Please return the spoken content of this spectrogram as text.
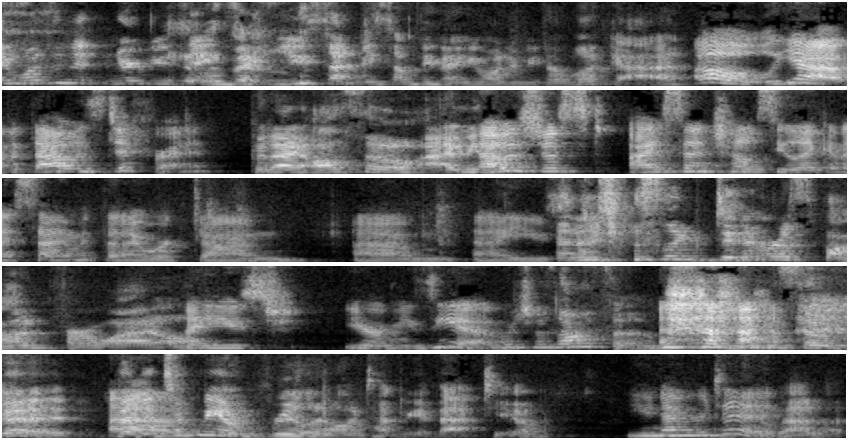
it wasn't an interview It thing, wasn't. but you sent me something that you wanted me to look at. Oh, well, yeah, but that was different. But I also I mean that was just I sent Chelsea like an assignment that I worked on, um, and I used and I just like didn't respond for a while. I used your museum. which was awesome. and it was so good. But Um, it took me a really long time to get back to you. You never I feel did. bad about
